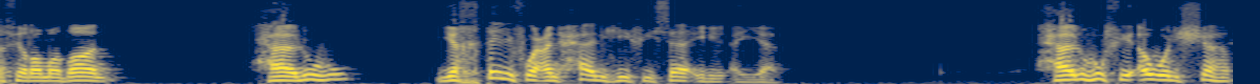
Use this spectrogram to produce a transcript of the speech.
في رمضان حاله يختلف عن حاله في سائر الأيام. حاله في أول الشهر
